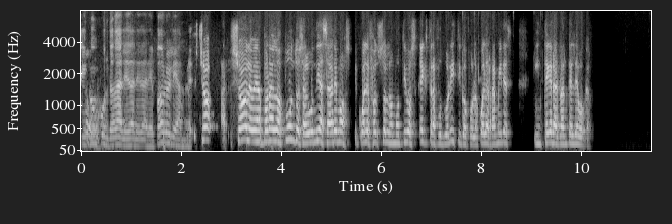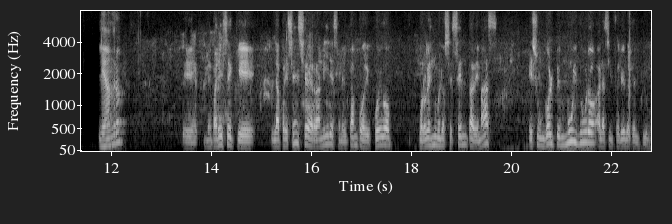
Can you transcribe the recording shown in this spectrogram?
en conjunto, dale, dale, dale. Pablo y Leandro. Yo, yo le voy a poner dos puntos. Algún día sabremos cuáles son los motivos extra futbolísticos por los cuales Ramírez integra el plantel de Boca. Leandro. Eh, me parece que la presencia de Ramírez en el campo de juego, por vez número 60 además, es un golpe muy duro a las inferiores del club.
